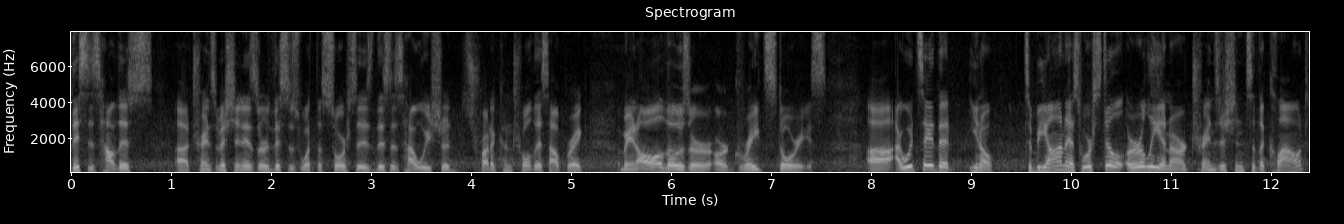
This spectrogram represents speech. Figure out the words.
this is how this uh, transmission is, or this is what the source is, this is how we should try to control this outbreak. I mean, all of those are, are great stories. Uh, I would say that, you know, to be honest, we're still early in our transition to the cloud.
